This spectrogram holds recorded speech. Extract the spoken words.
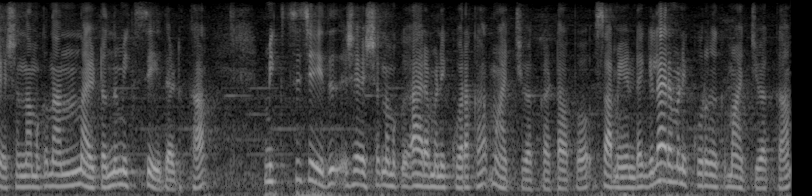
ശേഷം നമുക്ക് നന്നായിട്ടൊന്ന് മിക്സ് ചെയ്തെടുക്കാം. മിക്സ് ചെയ്ത ശേഷം നമുക്ക് അരമണിക്കൂറൊക്കെ മാറ്റി വെക്കാം കേട്ടോ. അപ്പോൾ സമയമുണ്ടെങ്കിൽ അരമണിക്കൂർ നിങ്ങൾക്ക് മാറ്റി വെക്കാം.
